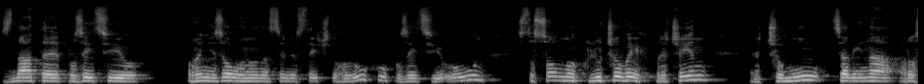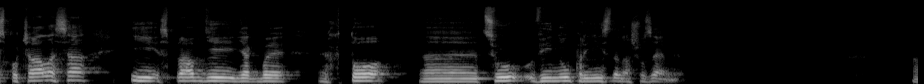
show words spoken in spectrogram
знати позицію організованого націоналістичного руху, позицію ОУН стосовно ключових причин, чому ця війна розпочалася, і справді, якби е, хто е, цю війну приніс на нашу землю. Е,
